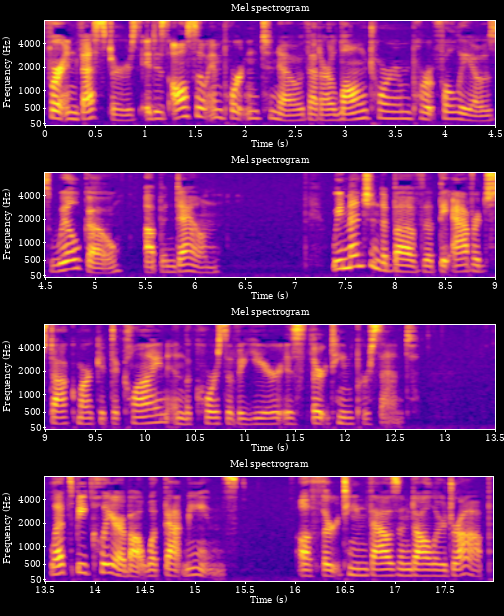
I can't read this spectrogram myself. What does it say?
for investors, it is also important to know that our long term portfolios will go up and down. We mentioned above that the average stock market decline in the course of a year is 13%. Let's be clear about what that means. A $13,000 drop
